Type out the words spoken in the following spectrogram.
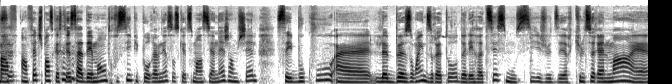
En, en fait, je pense que ce que ça démontre aussi, puis pour revenir sur ce que tu mentionnais, Jean-Michel, c'est beaucoup euh, le besoin du retour de l'érotisme aussi. Je veux dire, culturellement, euh,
